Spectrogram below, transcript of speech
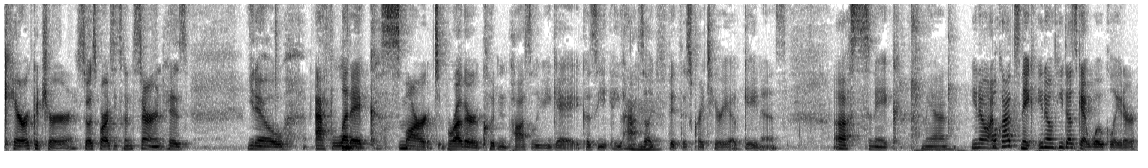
caricature so as far as he's concerned his you know athletic smart brother couldn't possibly be gay because he you have to like fit this criteria of gayness uh snake man you know i'm glad snake you know he does get woke later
